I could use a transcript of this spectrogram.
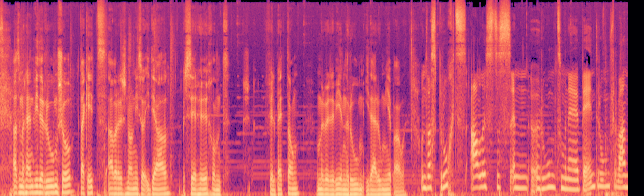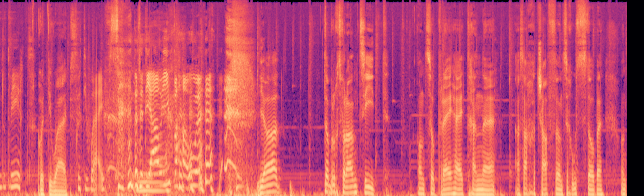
Also wir haben wieder Raum schon, den gibt es, aber er ist noch nicht so ideal. Er ist sehr hoch und viel Beton. Und wir würden wie einen Raum in diesen Raum einbauen. Und was braucht es alles, dass ein Raum zu einem Bandraum verwandelt wird? Gute Vibes. Gute Vibes. Ihr die auch einbauen. Ja, da braucht es vor allem Zeit. Und so die Freiheit, können, an Sachen zu arbeiten und sich auszutoben. Und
